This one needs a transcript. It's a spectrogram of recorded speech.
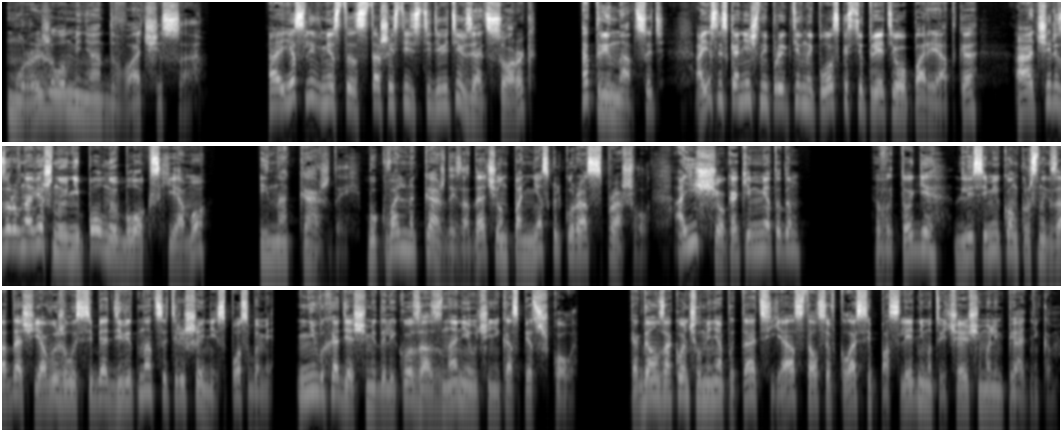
Мурыжил он меня два часа. «А если вместо 169 взять 40? А 13? А если с конечной проективной плоскостью третьего порядка? А через уравновешенную неполную блок-схему?» И на каждой, буквально каждой задаче он по нескольку раз спрашивал. «А еще каким методом? В итоге для семи конкурсных задач я выжил из себя 19 решений способами, не выходящими далеко за знания ученика спецшколы. Когда он закончил меня пытать, я остался в классе последним отвечающим олимпиадником.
